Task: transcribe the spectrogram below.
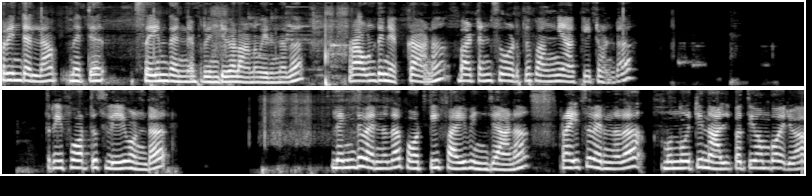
പ്രിന്റ് എല്ലാം മറ്റേ സെയിം തന്നെ പ്രിന്റുകളാണ് വരുന്നത്. റൗണ്ട് നെക്കാണ് ബട്ടൺസ് കൊടുത്ത് ഭംഗിയാക്കിയിട്ടുണ്ട്. ത്രീ ഫോർത്ത് സ്ലീവ് ഉണ്ട്. ലെങ്ത് വരുന്നത് ഫോർട്ടി ഫൈവ് ആണ്. പ്രൈസ് വരുന്നത് മുന്നൂറ്റി നാൽപ്പത്തി ഒമ്പത് രൂപ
